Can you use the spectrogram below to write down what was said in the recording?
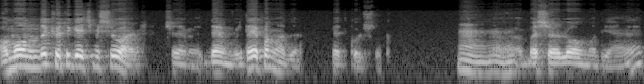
Ama onun da kötü geçmişi var. Şey mi? Denver'da yapamadı head coachluk. Hı. Başarılı olmadı yani.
